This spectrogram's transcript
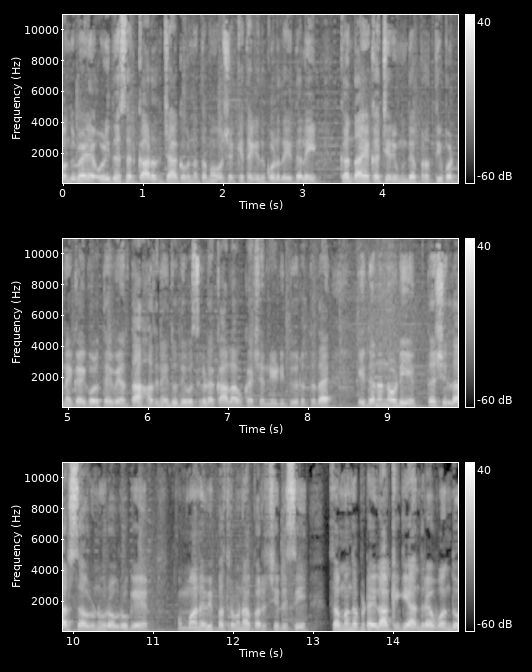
ಒಂದು ವೇಳೆ ಉಳಿದ ಸರ್ಕಾರದ ಜಾಗವನ್ನು ತಮ್ಮ ವಶಕ್ಕೆ ತೆಗೆದುಕೊಳ್ಳದೇ ಇದ್ದಲ್ಲಿ ಕಂದಾಯ ಕಚೇರಿ ಮುಂದೆ ಪ್ರತಿಭಟನೆ ಕೈಗೊಳ್ಳುತ್ತೇವೆ ಅಂತ ಹದಿನೈದು ದಿವಸಗಳ ಕಾಲಾವಕಾಶ ನೀಡಿದ್ದು ಇರುತ್ತದೆ. ಇದನ್ನು ನೋಡಿ ತಹಶೀಲ್ದಾರ್ ಸವಣೂರ್ ಅವರಿಗೆ ಮನವಿ ಪತ್ರವನ್ನು ಪರಿಶೀಲಿಸಿ ಸಂಬಂಧಪಟ್ಟ ಇಲಾಖೆಗೆ ಅಂದರೆ ಒಂದು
